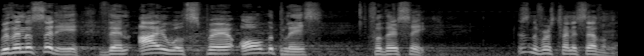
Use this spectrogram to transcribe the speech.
within the city, then I will spare all the place for their sake. Listen to verse 27.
